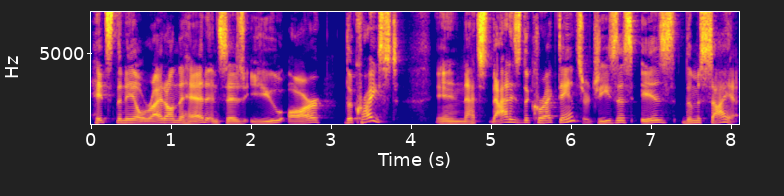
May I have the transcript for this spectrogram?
hits the nail right on the head and says, You are the Christ. And that's, that is the correct answer. Jesus is the Messiah.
